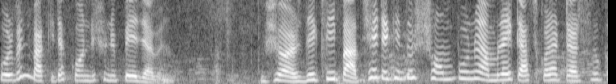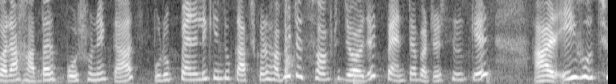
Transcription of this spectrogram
করবেন বাকিটা কন্ডিশনে পেয়ে যাবেন। শর্টস দেখতেই পাচ্ছেন এটা কিন্তু সম্পূর্ণ আমরা এই কাজ করা টার্সেল করা হাতার পোষণে কাজ। পুরো প্যানেলে কিন্তু কাজ করা হবে এটা সফট জর্জেট প্যান্টটা বাটার সিল্কের আর এই হচ্ছে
